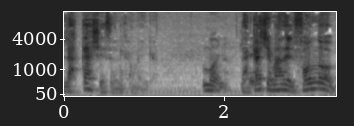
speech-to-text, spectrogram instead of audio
las calles en Jamaica. Bueno. Las calles más del fondo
